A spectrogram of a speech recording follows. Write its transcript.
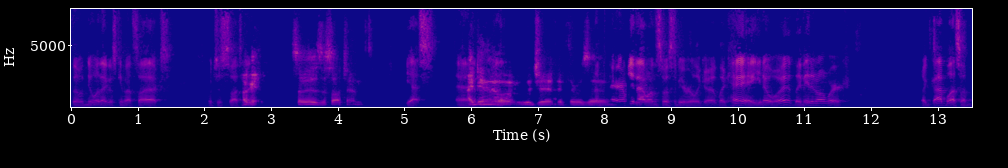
The new one that just came out, Saw X, which is Saw 10. Okay, so it is a Saw ten. Yes. And I didn't know legit if there was a. Apparently, that one's supposed to be really good. Like, hey, you know what? They made it all work. Like, God bless them.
